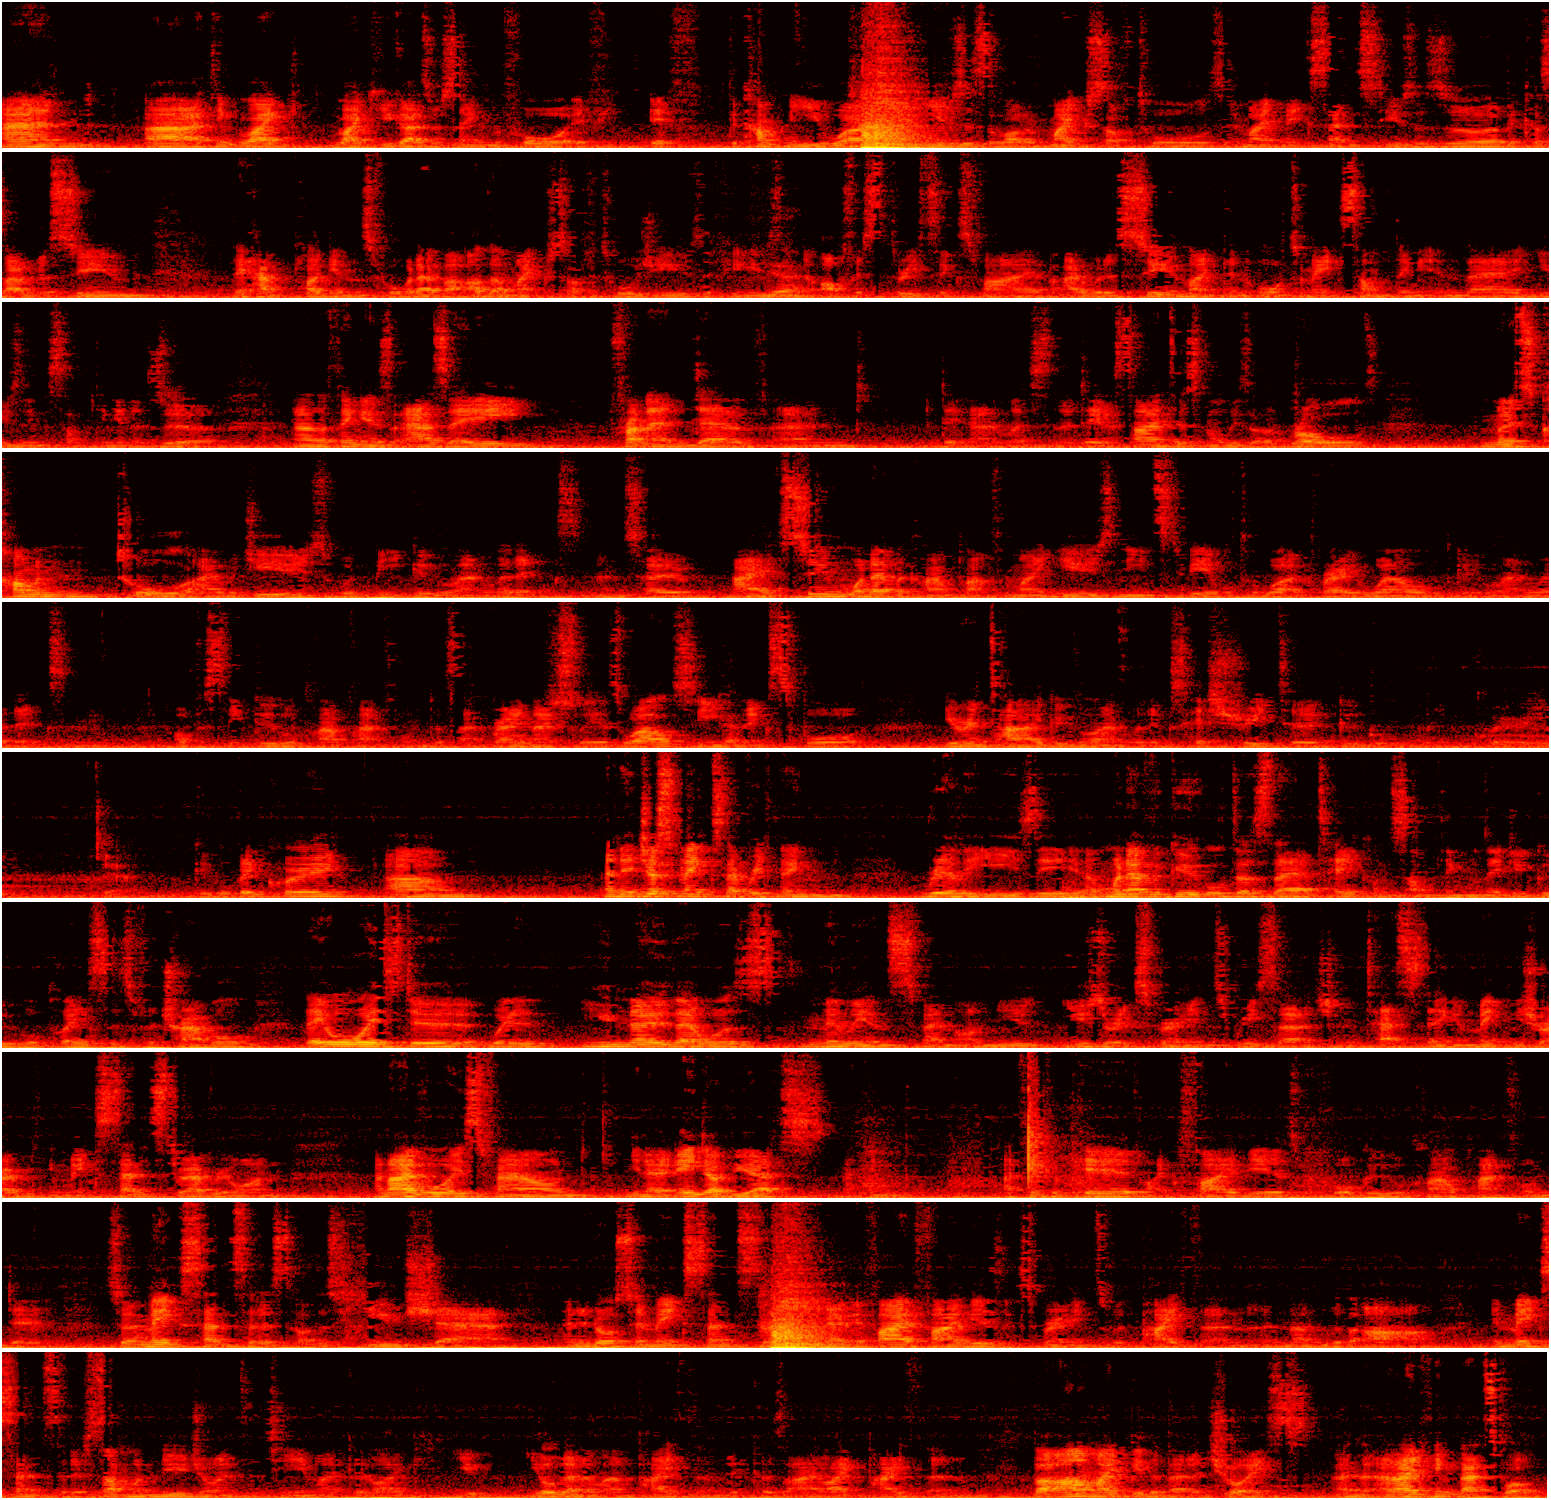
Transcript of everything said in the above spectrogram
And uh, I think, like like you guys were saying before, if if the company you work at uses a lot of Microsoft tools, it might make sense to use Azure because I would assume they have plugins for whatever other Microsoft tools you use. If you're using Yeah. Office 365, I would assume I can automate something in there using something in Azure. Now the thing is, as a front end dev and a data analyst and a data scientist and all these other roles, most common tool I would use would be Google Analytics. And so I assume whatever cloud platform I use needs to be able to work very well with Google Analytics. And obviously Google Cloud Platform does that very nicely as well. So you can export your entire Google Analytics history to Google BigQuery. Yeah. Google BigQuery. Um, and it just makes everything really easy. And whenever Google does their take on something, when they do Google Places for travel, they always do it with you know there was millions spent on u- user experience research and testing and making sure everything makes sense to everyone. And I've always found, you know, AWS I think I think appeared like five years before Google Cloud Platform did. So it makes sense that it's got this huge share, and it also makes sense that you know if I have five years experience with Python and none with R, it makes sense that if someone new joins the team, I could like you're going to learn Python because I like Python, but R might be the better choice, and and I think that's what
